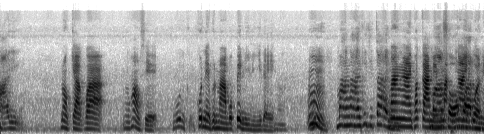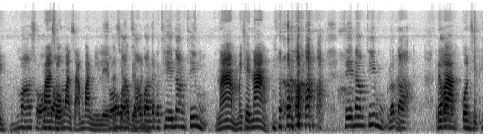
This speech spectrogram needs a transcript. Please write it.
มาอีกนอกจากว่าหมู่เฮาสิวุ้ยคนในเพิ่นมาบ่เป็นอีหลีใดนะอืมมาง่ายคือสิใต้มาง่ายพักการนี่มามาสองง่ายวันกว่านี่ มาสองมาสองวันสามวันนี่แหละสอก็งสิวันเอาแบบสามวันนั้นแล้วก็เทน้ำทิ่มน้ำไม่ใช่นั่ง เทน้ำทิ่มแล้วก็ แต่ว่าก่อนสิเท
